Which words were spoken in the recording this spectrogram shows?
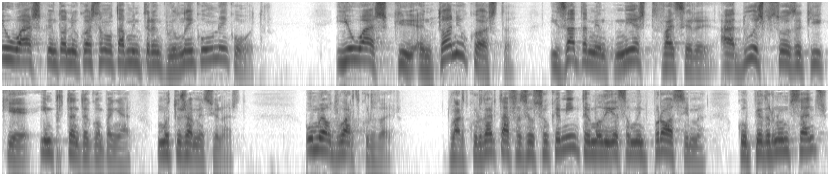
Eu acho que António Costa não está muito tranquilo, nem com um nem com o outro. E eu acho que António Costa, exatamente neste, vai ser. Há duas pessoas aqui que é importante acompanhar. Uma tu já mencionaste. Uma é o Eduardo Cordeiro. Eduardo Cordeiro está a fazer o seu caminho, tem uma ligação muito próxima com o Pedro Nuno Santos,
